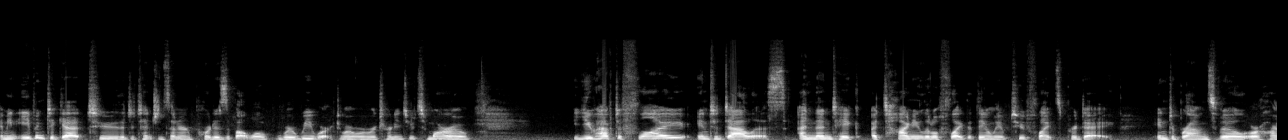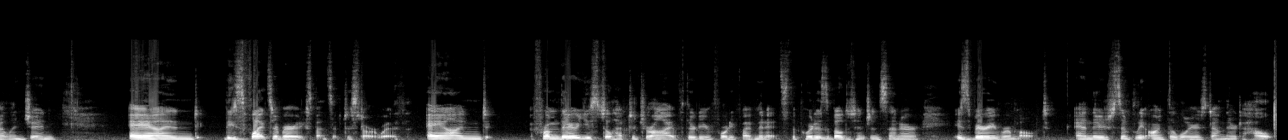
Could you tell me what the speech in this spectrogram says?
I mean, even to get to the detention center in Port Isabel, where we worked, where we're returning to tomorrow, you have to fly into Dallas and then take a tiny little flight that they only have two flights per day into Brownsville or Harlingen. And these flights are very expensive to start with. And from there, you still have to drive 30 or 45 minutes. The Port Isabel Detention Center is very remote and there simply aren't the lawyers down there to help.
